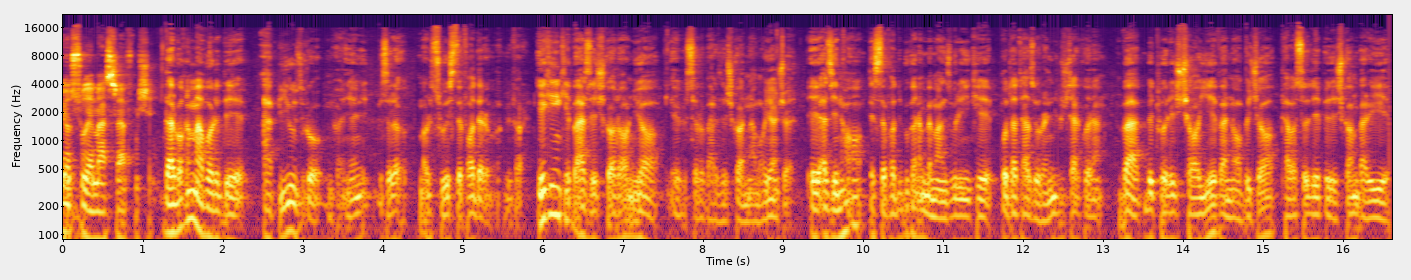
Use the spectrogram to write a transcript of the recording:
یا سوء مصرف میشه؟ در واقع موارد ابیوز رو یعنی مثلا مورد سوء استفاده رو میفرمایید. یکی اینکه ورزشکاران یا مثلا ورزشکار نمایان شد از اینها استفاده می‌کنن به منظور اینکه قدرت عضلانی بیشتر کنن و به طور شایع و نابجا توسط پزشکان برای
